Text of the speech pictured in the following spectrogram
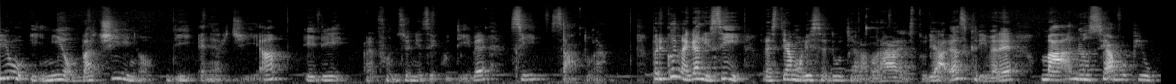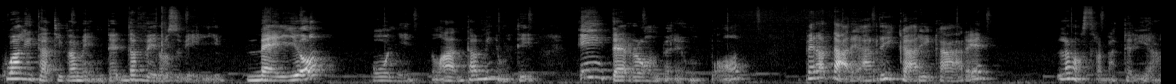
più il mio bacino di energia e di eh, funzioni esecutive si satura. Per cui magari sì, restiamo lì seduti a lavorare, a studiare, a scrivere, ma non siamo più qualitativamente davvero svegli. Meglio ogni 90 minuti interrompere un po' per andare a ricaricare la nostra batteria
